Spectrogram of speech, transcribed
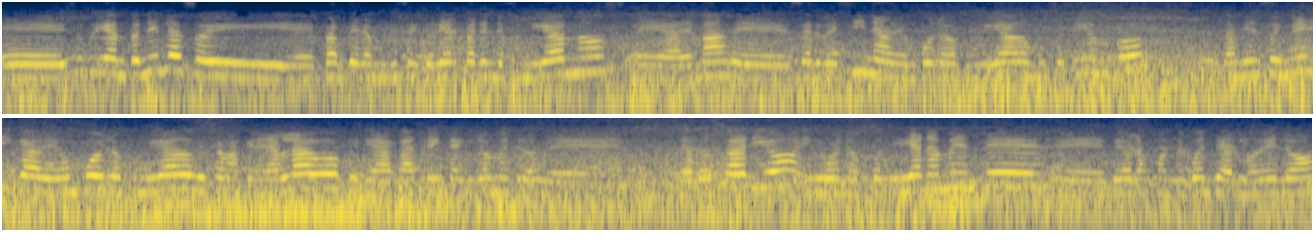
Eh, yo soy Antonella, soy eh, parte de la multisectorial Paren de Fumigarnos, eh, además de ser vecina de un pueblo fumigado mucho tiempo. También soy médica de un pueblo fumigado que se llama General Lago, que queda acá a 30 kilómetros de, Rosario y bueno, cotidianamente veo las consecuencias del modelo,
